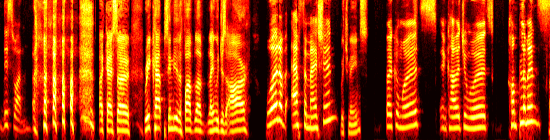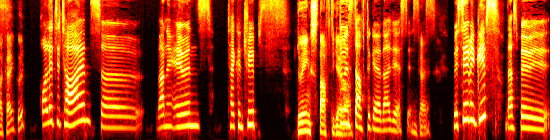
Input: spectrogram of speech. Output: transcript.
This one. okay, so recap, Cindy. The five love languages are, Word of affirmation, which means spoken words, encouraging words, compliments. okay, good. Quality time, so running errands, taking trips, Doing stuff together. doing stuff together. Yes, yes. Okay. yes. Receiving gifts, that's very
